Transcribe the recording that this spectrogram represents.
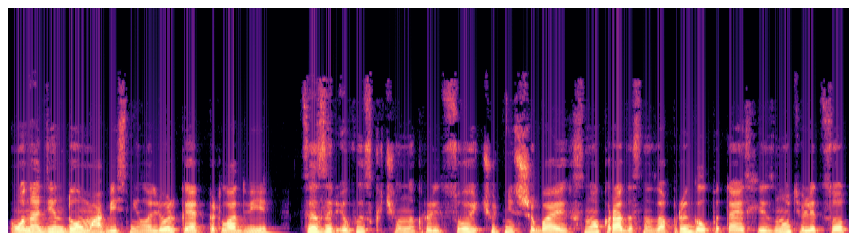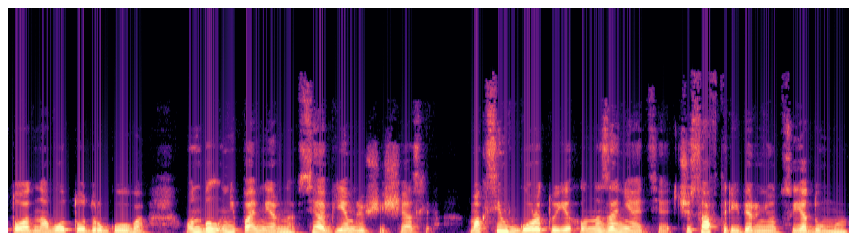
«Он один дома», — объяснила Лёлька и отперла дверь. Цезарь выскочил на крыльцо и, чуть не сшибая их с ног, радостно запрыгал, пытаясь лизнуть в лицо то одного, то другого. Он был непомерно, всеобъемлюще счастлив. Максим в город уехал на занятия. Часа в три вернется, я думаю.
